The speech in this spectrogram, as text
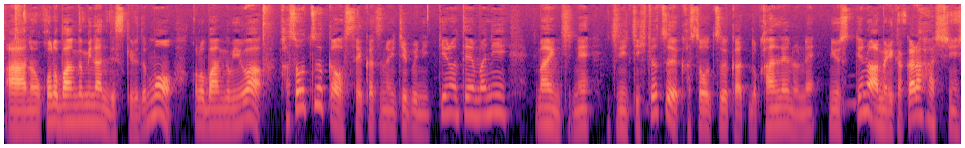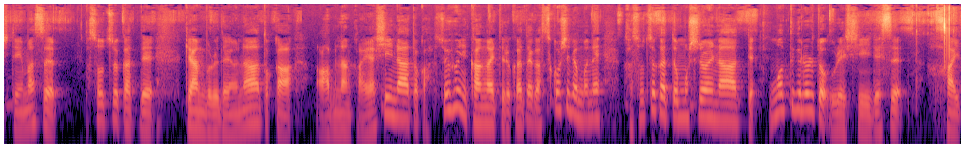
あのこの番組なんですけれどもこの番組は仮想通貨を生活の一部にっていうのをテーマに毎日ね一日一つ仮想通貨と関連のねニュースっていうのをアメリカから発信しています。仮想通貨ってギャンブルだよなとかあなんか怪しいなとかそういうふうに考えてる方が少しでもね仮想通貨って面白いなって思ってくれると嬉しいです。はい。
